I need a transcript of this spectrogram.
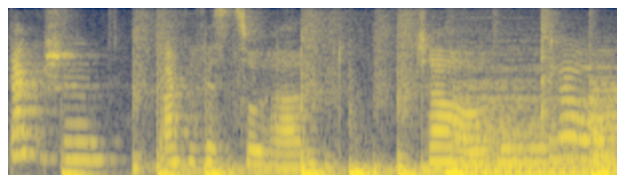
Dankeschön. Danke fürs Zuhören. Ciao. Ciao.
